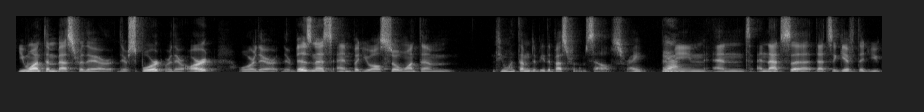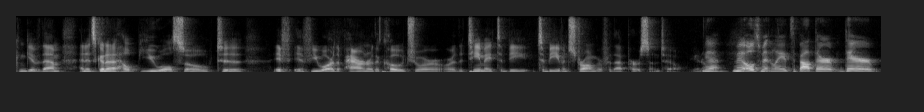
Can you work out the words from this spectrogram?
you want them best for their their sport or their art or their their business and but you also want them you want them to be the best for themselves right Yeah. i mean and and that's a that's a gift that you can give them and it's going to help you also to if if you are the parent or the coach or or the teammate to be to be even stronger for that person too you know Yeah. I mean, ultimately, it's about their their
